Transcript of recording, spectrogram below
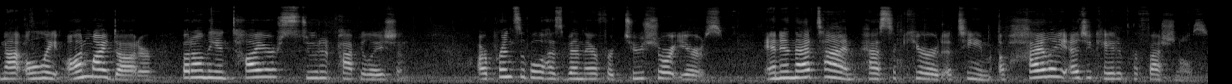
not only on my daughter, but on the entire student population. Our principal has been there for two short years, and in that time has secured a team of highly educated professionals.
